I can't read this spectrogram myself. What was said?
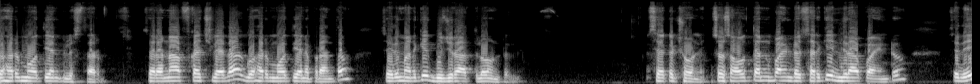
గుహర్మోతి అని పిలుస్తారు. సో రన్ ఆఫ్ కచ్ లేదా గుహర్మోతి అనే ప్రాంతం సో ఇది మనకి గుజరాత్లో ఉంటుంది. సో ఇక్కడ చూడండి. సో సౌతర్న్ పాయింట్ వచ్చేసరికి ఇందిరా పాయింట్. సో ఇది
